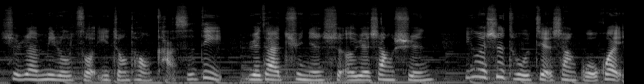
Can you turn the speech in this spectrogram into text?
时任秘鲁左翼总统卡斯蒂约在去年十二月上旬，因为试图解散国会，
